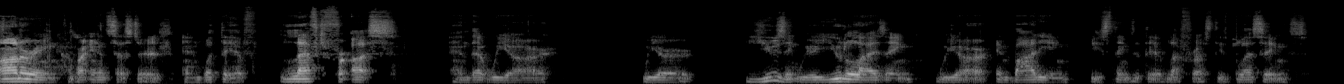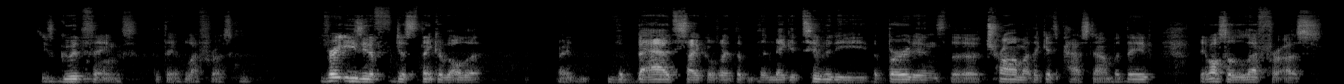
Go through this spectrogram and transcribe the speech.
honoring of our ancestors and what they have left for us and that we are we are using, we are utilizing, we are embodying these things that they have left for us, these blessings, these good things that they have left for us. It's very easy to just think of all the right the bad cycles, right? The, the negativity, the burdens, the trauma that gets passed down, but they've they've also left for us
